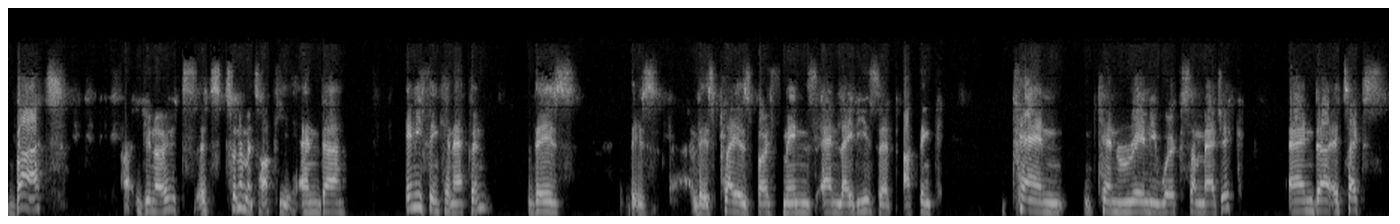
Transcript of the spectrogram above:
but uh, you know it's it's tournament hockey, and uh, anything can happen. There's there's there's players, both men's and ladies, that I think can can really work some magic, and uh, it takes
